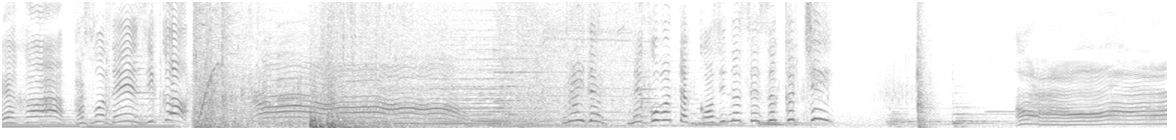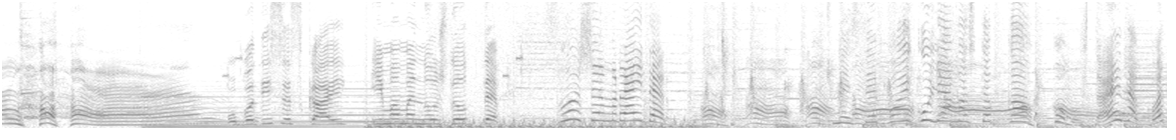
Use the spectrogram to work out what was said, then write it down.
Еха, аз владея езика! Райдер, неговата козина се закачи! Обади се, Скай. Имаме нужда от теб. Слушам, Райдер! Не се бой, голяма стъпка! Помощта е на път!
